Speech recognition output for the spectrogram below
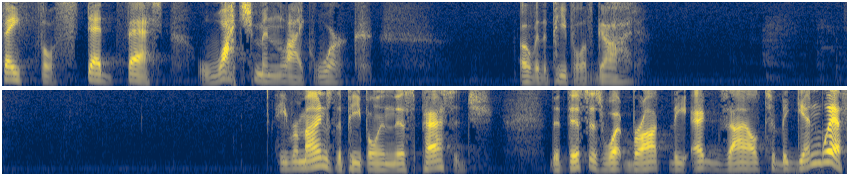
faithful, steadfast, watchman like work over the people of God. He reminds the people in this passage that this is what brought the exile to begin with.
